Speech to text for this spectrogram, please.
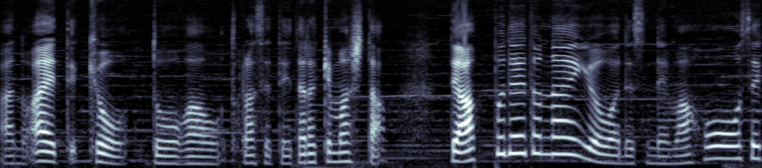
あのあえて今日動画を撮らせていただきました。でアップデート内容はですね魔法石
